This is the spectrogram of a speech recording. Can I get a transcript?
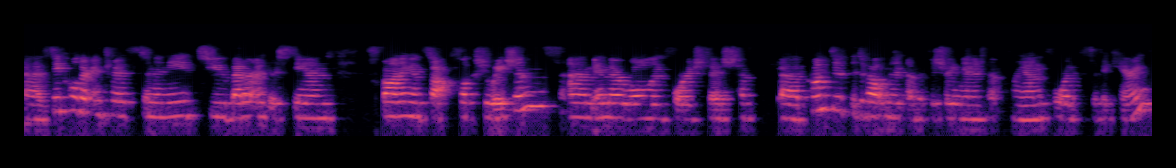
uh, stakeholder interest, and a need to better understand spawning and stock fluctuations um, in their role in forage fish have uh, prompted the development of a fishery management plan for the Pacific herring.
